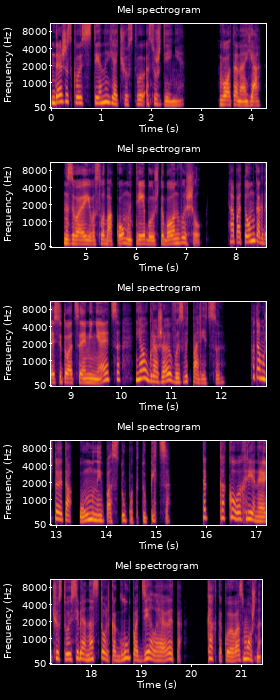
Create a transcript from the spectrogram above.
Даже сквозь стены я чувствую осуждение. Вот она я, называю его слабаком и требую, чтобы он вышел. А потом, когда ситуация меняется, я угрожаю вызвать полицию. Потому что это умный поступок тупица. Так какого хрена я чувствую себя настолько глупо, делая это? Как такое возможно?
